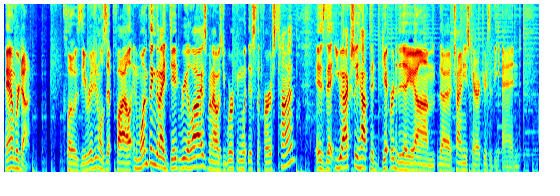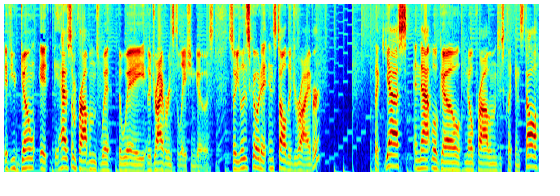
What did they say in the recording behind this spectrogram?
And we're done. Close the original zip file. And one thing that I did realize when I was working with this the first time is that you actually have to get rid of the um, the Chinese characters at the end. If you don't, it has some problems with the way the driver installation goes. So you just go to install the driver, click yes, and that will go, no problem, just click install.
